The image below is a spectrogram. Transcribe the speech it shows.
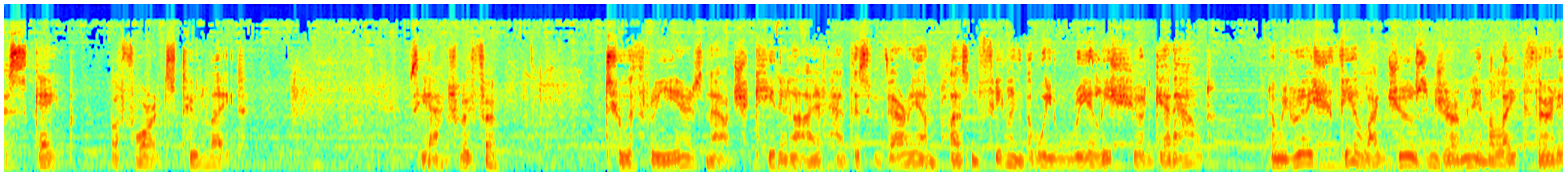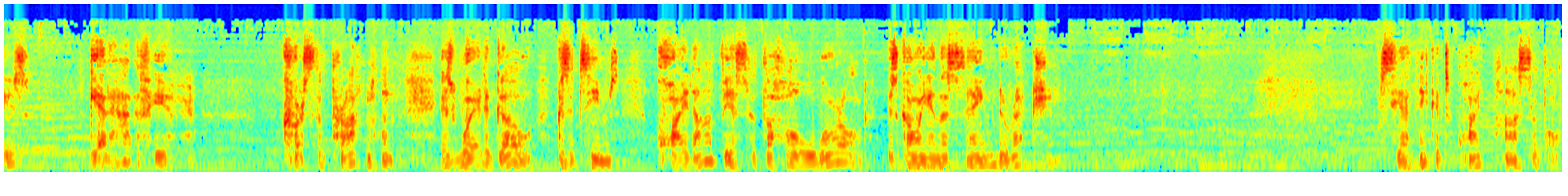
Escape before it's too late. See, actually, for two or three years now, Chiquita and I have had this very unpleasant feeling that we really should get out. And we really feel like Jews in Germany in the late 30s. Get out of here. Of course, the problem is where to go, because it seems quite obvious that the whole world is going in the same direction. See, I think it's quite possible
